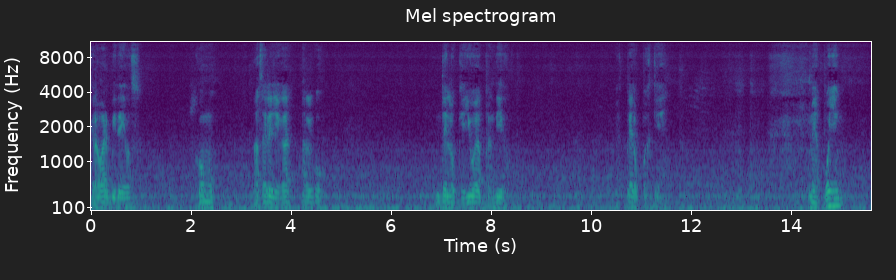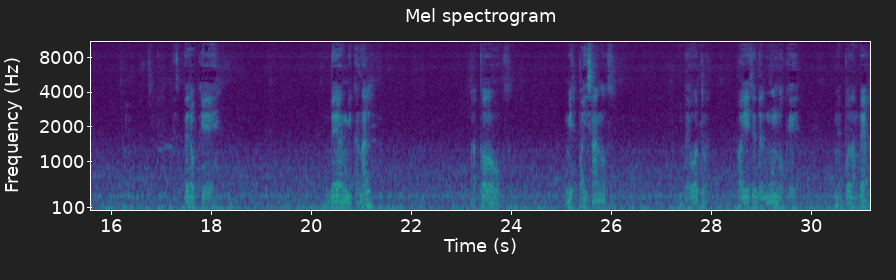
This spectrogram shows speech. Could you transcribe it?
grabar videos cómo hacerle llegar algo de lo que yo he aprendido. Espero pues que me apoyen. Espero que vean mi canal, a todos mis paisanos de otros países del mundo que me puedan ver.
